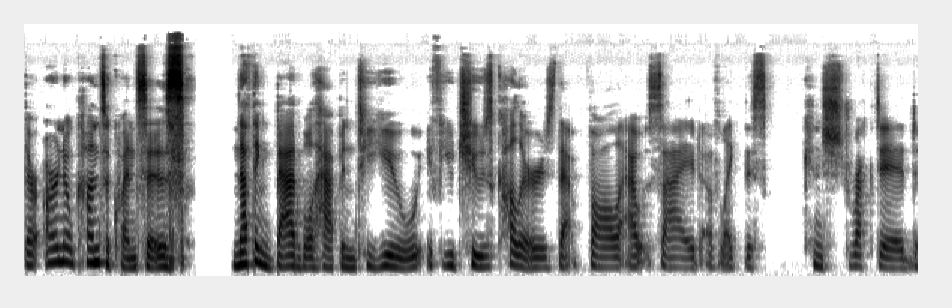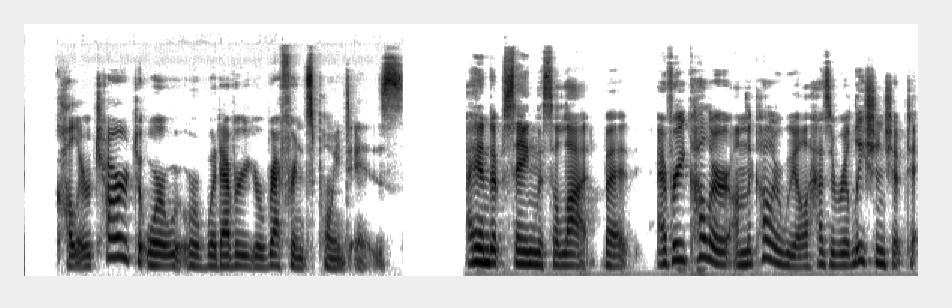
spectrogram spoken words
there are no consequences. Nothing bad will happen to you if you choose colors that fall outside of like this constructed color chart or or whatever your reference point is. I end up saying this a lot, but every color on the color wheel has a relationship to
